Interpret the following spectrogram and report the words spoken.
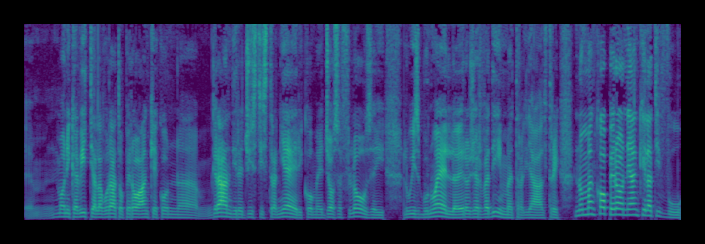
Ehm, Monica Vitti ha lavorato però anche con eh, grandi registi stranieri come Joseph Losey, Louis Buñuel e Roger Vadim tra gli altri. Non mancò però neanche la TV,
